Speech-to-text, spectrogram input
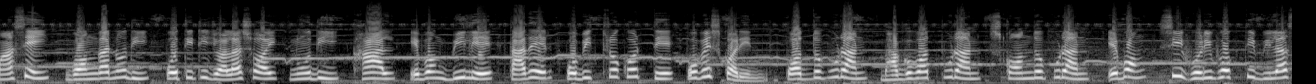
মাসেই গঙ্গা নদী, প্রতিটি জলাশয়, নদী, খাল এবং বিলে তাদের পবিত্র করতে প্রবেশ করেন। পদ্মপুরাণ, ভাগবত পুরাণ, স্কন্দ পুরাণ এবং শ্রী হরিভক্তি বিলাস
